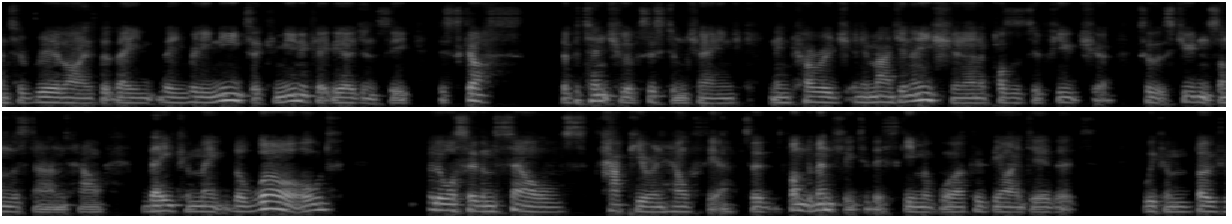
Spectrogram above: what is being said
and to realise that they, they really need to communicate the urgency, discuss the potential of system change and encourage an imagination and a positive future so that students understand how they can make the world but also themselves happier and healthier. So fundamentally to this scheme of work is the idea that we can both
